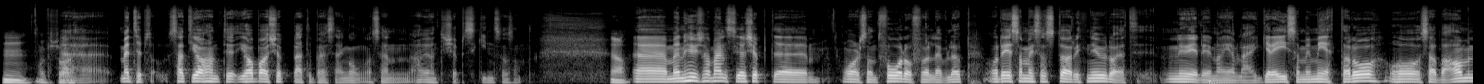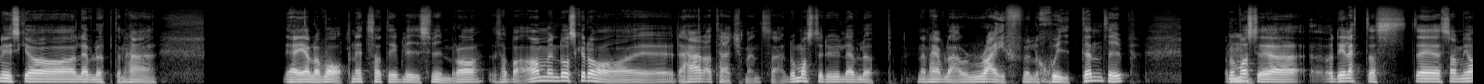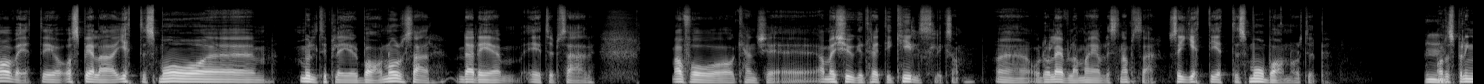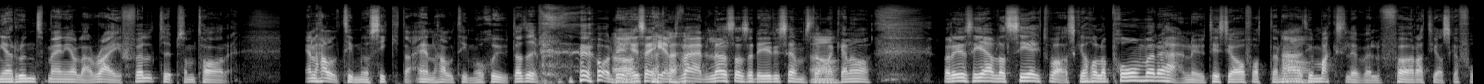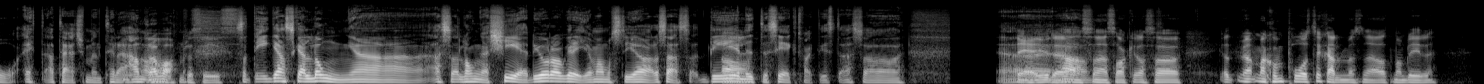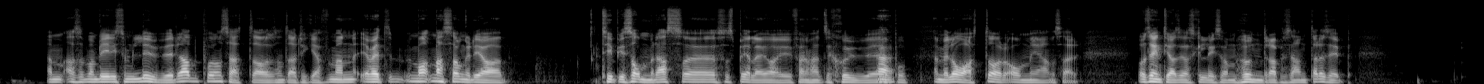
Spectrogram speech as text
Mm, jag förstår. Eh, men typ så. Så att jag, har inte, jag har bara köpt battle pass en gång och sen har jag inte köpt skins och sånt. Ja. Eh, men hur som helst, jag köpte Warzone 2 då för att levela upp. Och det som är så störigt nu då är att nu är det någon jävla grej som är meta då. Och så här bara, ja men nu ska jag levela upp den här det här jävla vapnet så att det blir svinbra. Så bara, ja men då ska du ha eh, det här attachment så här. Då måste du levela upp den här jävla rifle-skiten typ. Och då Mm. måste jag, och det lättaste som jag vet är att spela jättesmå eh, multiplayer-banor så här. Där det är, typ så här. Man får kanske ja, men 20-30 kills liksom. Eh, och då levlar man jävligt snabbt så här. Så jätte, jättesmå banor typ. Mm. Och då springer jag runt med en jävla rifle typ som tar en halvtimme att sikta, en halvtimme att skjuta typ. och det Ja. är så helt värdelöst, alltså det är det sämsta Ja. man kan ha. Och det är så jävla segt bara, ska jag hålla på med det här nu tills jag har fått den här Ja. till maxlevel för att jag ska få ett attachment till det andra ja, vapnet. Precis. Så det är ganska långa, alltså långa kedjor av grejer man måste göra så här. Så det är Ja. lite segt faktiskt. Alltså, eh, Det är ju det, ja. sådana här saker. Alltså, man kommer på sig själv med sådana här att man blir Alltså man blir liksom lurad på något sätt av sånt där tycker jag. För man, jag vet ma- massa gånger jag, typ i somras eh, så spelade jag ju Final Fantasy 7 eh, Ja. på emulator om igen så här. Och tänkte jag att jag skulle liksom 100% det typ.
